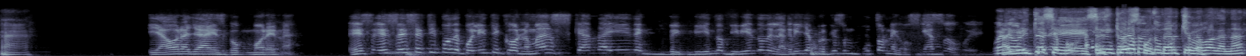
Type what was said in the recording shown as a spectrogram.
Ah. y ahora ya es Morena. Es, es ese tipo de político nomás que anda ahí de- viviendo, viviendo de la grilla porque es un puto negociazo, güey. Bueno, ¿Alguien ahorita quiere- se, se ¿alguien está quiere usando apostar que mucho. no va a ganar?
